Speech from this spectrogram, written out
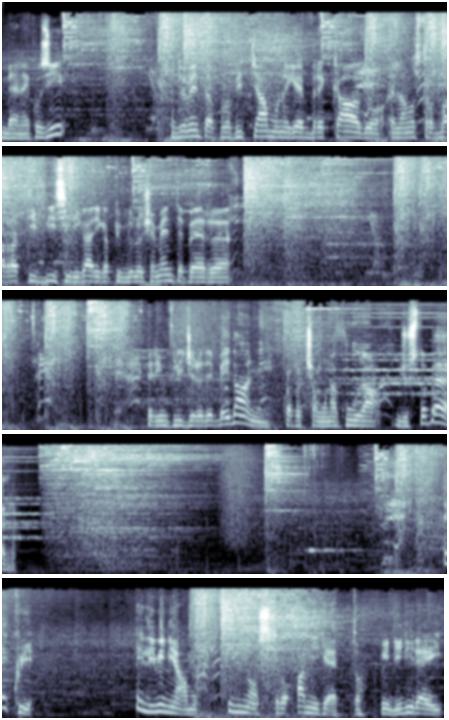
Bene così. Ovviamente approfittiamone che è breccato e la nostra barra TB si ricarica più velocemente per... Per infliggere dei bei danni. Qua facciamo una cura giusto per... E qui eliminiamo il nostro amichetto. Quindi direi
